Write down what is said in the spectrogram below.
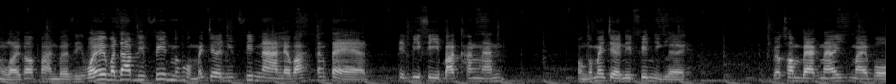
200 ก็ฟันเบอร์ซีไว้ยบัดดับนิฟฟินมันผมไม่เจอนิฟฟินนานเลยวะ ตั้งแต่ NBC บัคครั้งนั้น ผมก็ไม่เจอนิฟฟินอีกเลย Welcome back นะ My Bo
